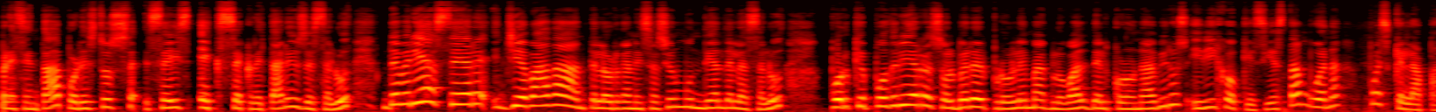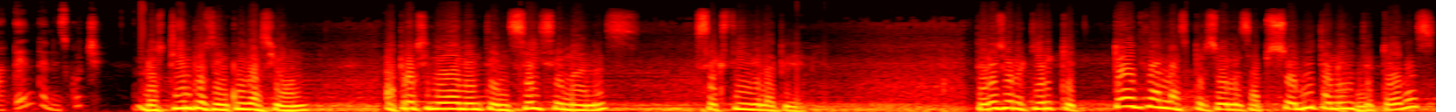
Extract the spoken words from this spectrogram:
presentada por estos seis exsecretarios de salud, debería ser llevada ante la Organización Mundial de la Salud porque podría resolver el problema global del coronavirus y dijo que si es tan buena, pues que la patenten. Los tiempos de incubación, aproximadamente en seis semanas, se extingue la epidemia. Pero eso requiere que todas las personas, absolutamente todas,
